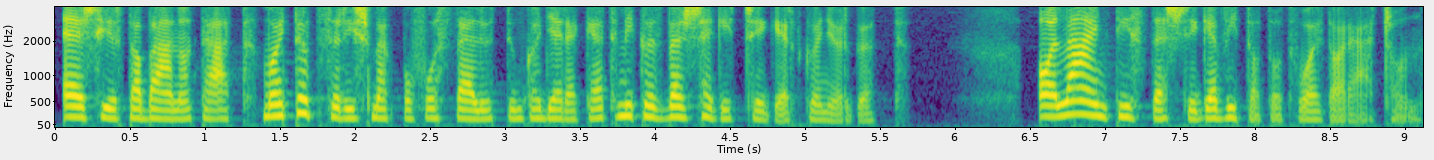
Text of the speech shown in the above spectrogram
Elsírta bánatát, majd többször is megpofozta előttünk a gyereket, miközben segítségért könyörgött. A lány tisztessége vitatott volt a rácson.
